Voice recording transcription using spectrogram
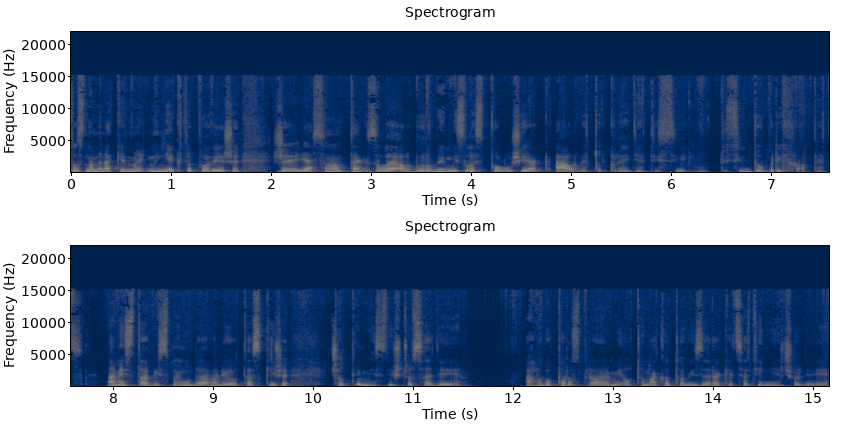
To znamená, keď mi niekto povie, že, že ja sa mám tak zle, alebo robí mi zle spolužiak, ale to prejde, ty si, ty si dobrý chlapec. Namiesto, aby sme mu dávali otázky, že čo ty myslíš, čo sa deje? Alebo porozprávaj mi o tom, ako to vyzerá, keď sa ti niečo deje.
